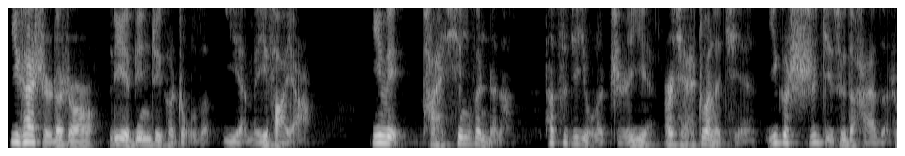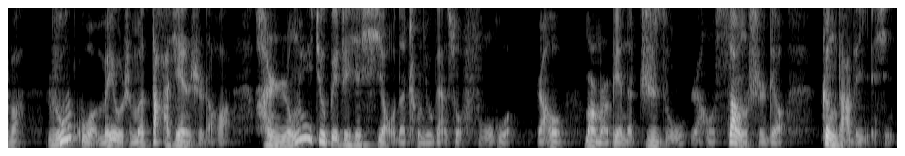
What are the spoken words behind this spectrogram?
一开始的时候，列宾这颗种子也没发芽，因为他还兴奋着呢。他自己有了职业，而且还赚了钱。一个十几岁的孩子，是吧？如果没有什么大见识的话，很容易就被这些小的成就感所俘获，然后慢慢变得知足，然后丧失掉更大的野心。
